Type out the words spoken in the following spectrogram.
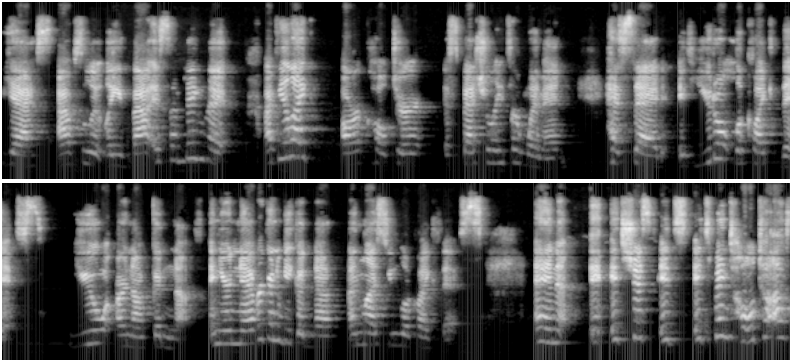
Yes, absolutely. That is something that I feel like our culture, especially for women, has said if you don't look like this, you are not good enough. And you're never going to be good enough unless you look like this. And it, it's just it's it's been told to us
